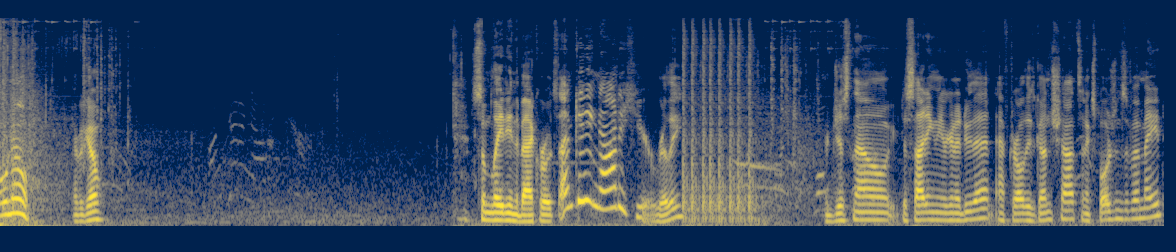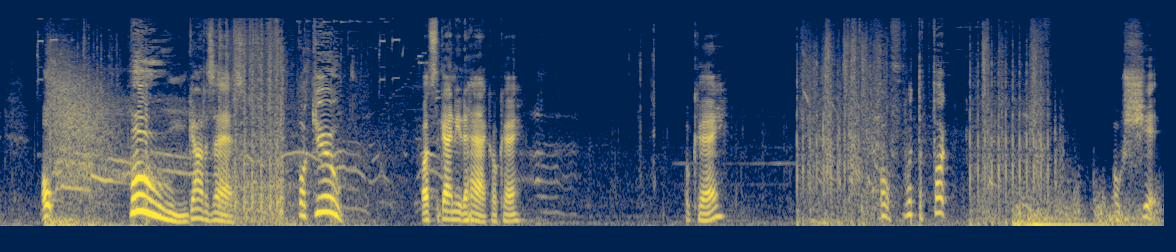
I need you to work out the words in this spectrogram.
Oh no! There we go. Some lady in the back roads. I'm getting out of here. Really? You're just now deciding you're gonna do that after all these gunshots and explosions have been made? Oh! Boom! Got his ass. Fuck you! What's the guy need a hack? Okay. Okay. Oh, what the fuck? Oh, shit.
